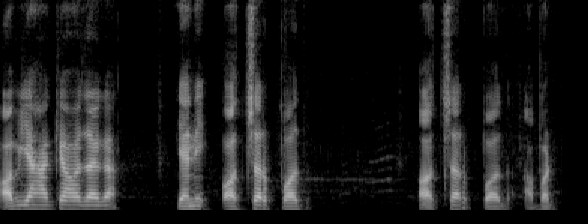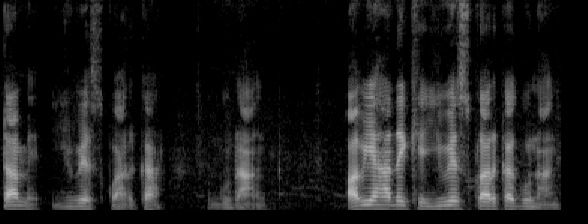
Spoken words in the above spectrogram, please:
अब यहाँ क्या हो जाएगा? यानी अचर पद अचर पद और बट्टा में यू स्क्वायर का गुणांक। अब यहाँ देखिए यू स्क्वायर का गुणांक।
